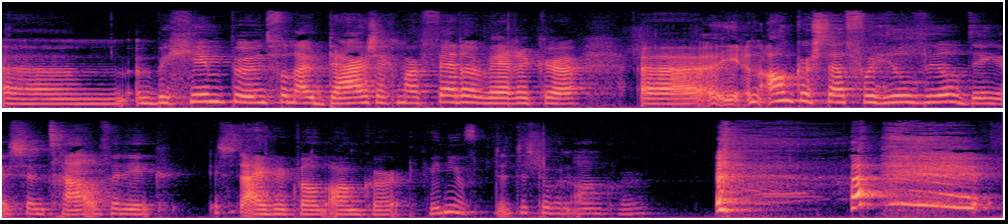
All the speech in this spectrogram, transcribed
Um, een beginpunt, vanuit daar zeg maar verder werken. Uh, een anker staat voor heel veel dingen centraal, vind ik. Is het eigenlijk wel een anker? Ik weet niet of dit is toch een anker?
